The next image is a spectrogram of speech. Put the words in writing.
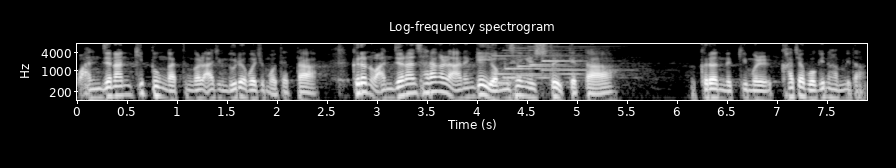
완전한 기쁨 같은 걸 아직 누려보지 못했다. 그런 완전한 사랑을 아는 게 영생일 수도 있겠다. 그런 느낌을 가져보긴 합니다.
